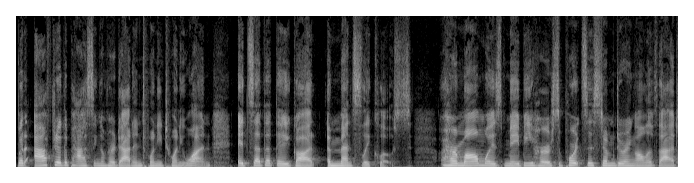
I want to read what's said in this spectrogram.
But after the passing of her dad in 2021, it said that they got immensely close. Her mom was maybe her support system during all of that.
